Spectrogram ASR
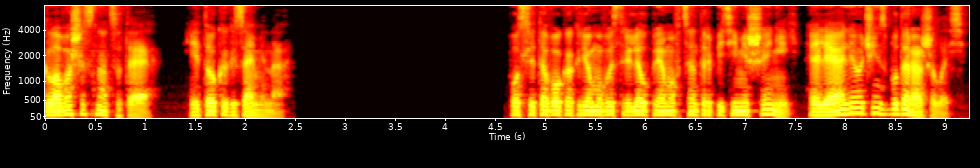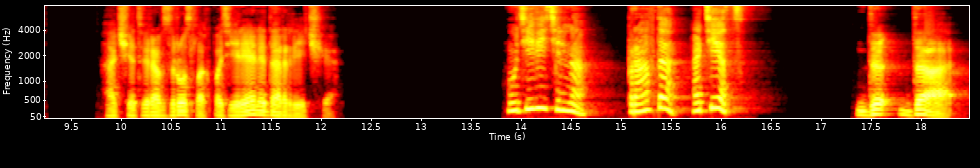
Глава 16. Итог экзамена. После того, как Рёма выстрелил прямо в центр пяти мишеней, Элиали очень взбудоражилась. А четверо взрослых потеряли дар речи. Удивительно! Правда, отец? Да, да.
